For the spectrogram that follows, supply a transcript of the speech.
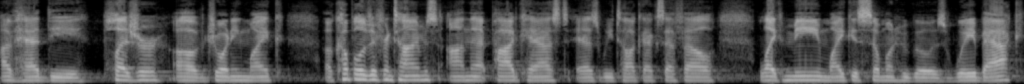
I've had the pleasure of joining Mike a couple of different times on that podcast as we talk XFL. Like me, Mike is someone who goes way back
